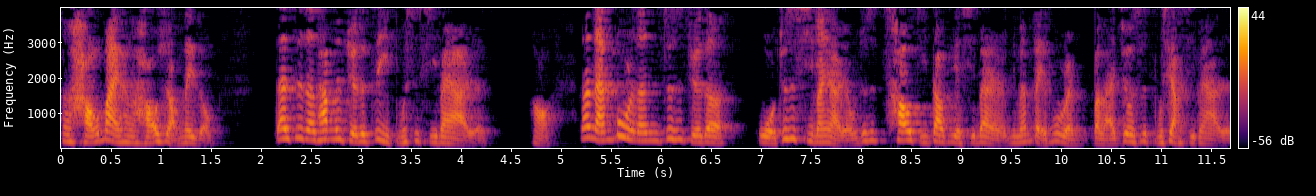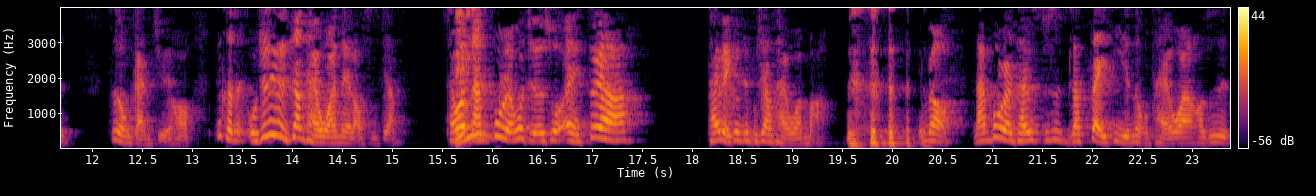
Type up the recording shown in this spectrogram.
很豪迈、很豪爽那种，但是呢，他们觉得自己不是西班牙人。好，那南部人呢，就是觉得我就是西班牙人，我就是超级道地的西班牙人。你们北部人本来就是不像西班牙人，这种感觉哈，这可能我觉得有点像台湾呢。老实讲，台湾南部人会觉得说，哎，对啊，台北根本就不像台湾嘛，有没有？南部人才就是比较在地的那种台湾哈，就是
